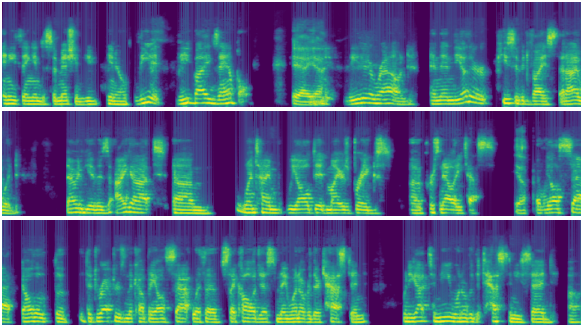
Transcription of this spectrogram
anything into submission. You you know, lead it. Lead by example. Yeah, yeah. Lead, lead it around. And then the other piece of advice that I would that I would give is I got um, one time we all did Myers Briggs uh, personality tests. Yeah. And we all sat, all the, the, the directors in the company all sat with a psychologist and they went over their test. And when he got to me, he went over the test and he said, uh,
